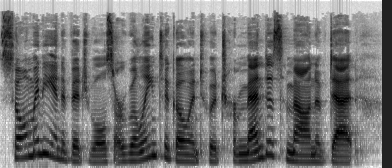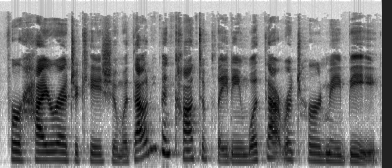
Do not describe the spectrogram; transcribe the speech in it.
So many individuals are willing to go into a tremendous amount of debt for higher education without even contemplating what that return may be.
